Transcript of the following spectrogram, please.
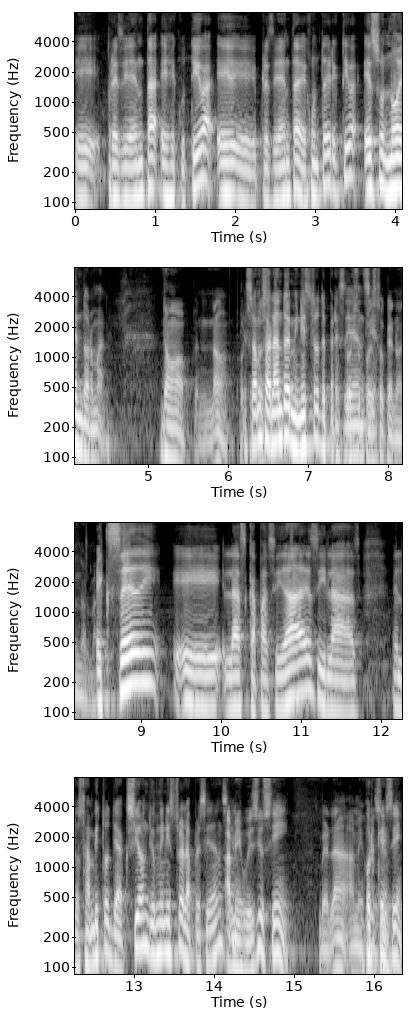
eh, presidenta ejecutiva, eh, presidenta de junta directiva, eso no es normal. No, no. Estamos hablando de ministros de presidencia. Por supuesto que no es normal. Excede eh, las capacidades y las, los ámbitos de acción de un ministro de la presidencia. A mi juicio sí, ¿verdad? A mi juicio sí.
